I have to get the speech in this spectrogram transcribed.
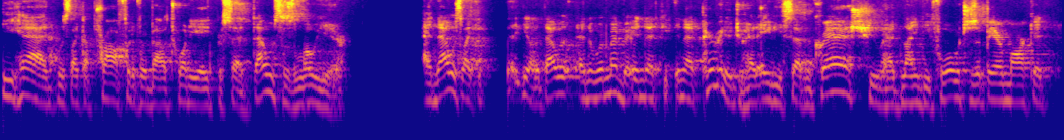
he had was like a profit of about 28%. That was his low year. And that was like, you know, that was, and remember in that, in that period, you had 87 crash, you had 94, which is a bear market.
